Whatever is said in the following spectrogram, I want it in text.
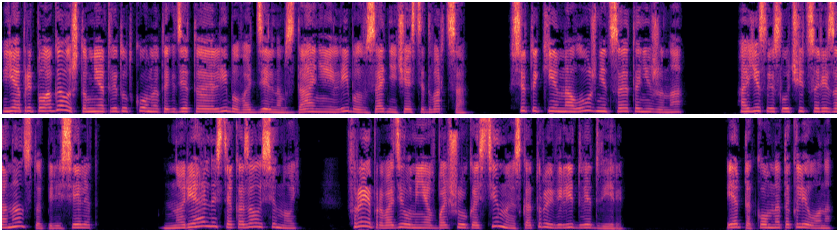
Я предполагала, что мне отведут комнаты где-то либо в отдельном здании, либо в задней части дворца. Все-таки наложница — это не жена. А если случится резонанс, то переселят. Но реальность оказалась иной. Фрея проводила меня в большую гостиную, из которой вели две двери. «Это комната Клеона»,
